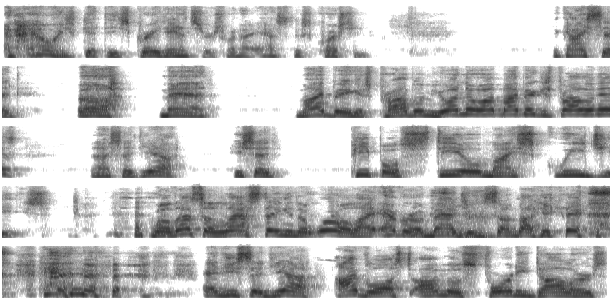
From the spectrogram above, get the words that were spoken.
And I always get these great answers when I ask this question. The guy said, Oh, man, my biggest problem, you want to know what my biggest problem is? And I said, Yeah. He said, People steal my squeegees. well, that's the last thing in the world I ever imagined somebody. and he said, Yeah, I've lost almost $40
